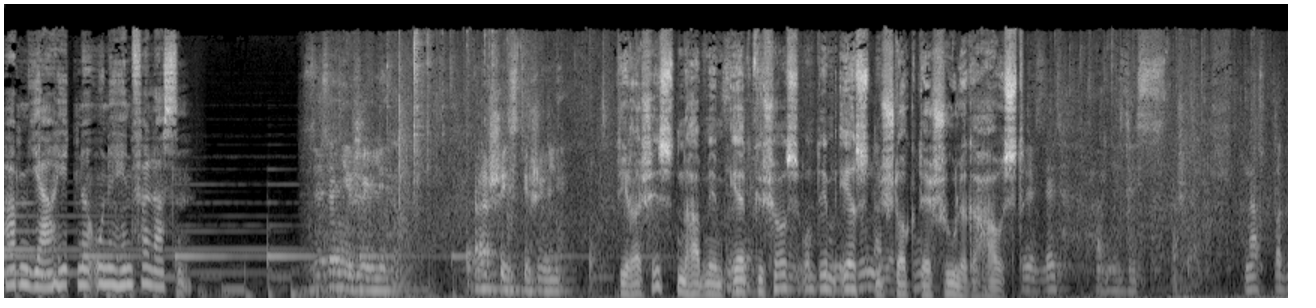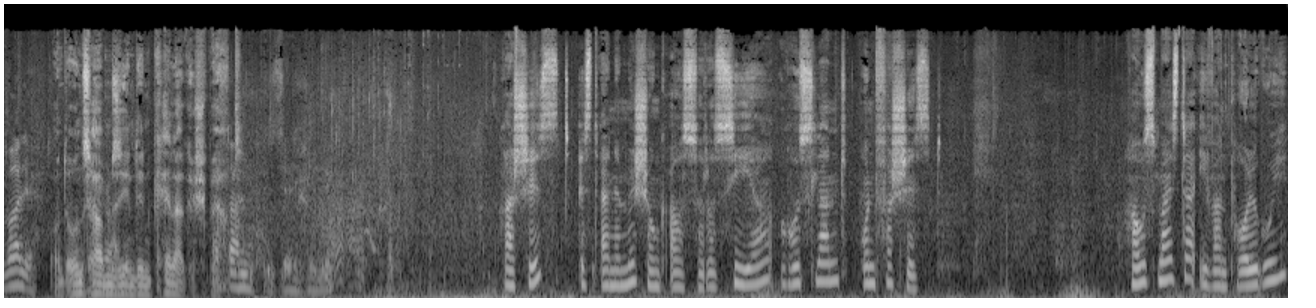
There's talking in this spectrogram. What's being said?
haben Jahidne ohnehin verlassen. Die Raschisten haben im Erdgeschoss und im ersten Stock der Schule gehaust. Und uns haben sie in den Keller gesperrt. Raschist ist eine Mischung aus Russia, Russland und Faschist. Hausmeister Ivan Polgui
